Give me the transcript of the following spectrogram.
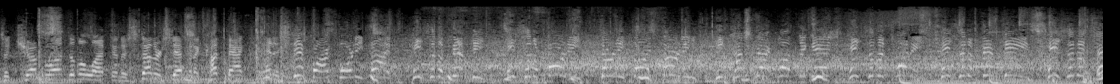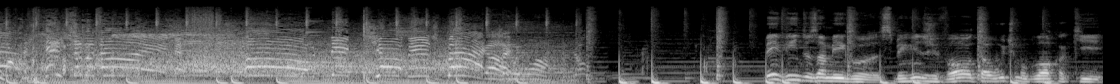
It's a jump run to the left and a stutter step and a cutback and a stiff arm 45. He's to the 50. He's to the 40. 35 30. He cuts back once again. He's to the 20. He's to the 15. He's to the 10. He's to the 9. Bem-vindos, amigos. Bem-vindos de volta ao último bloco aqui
